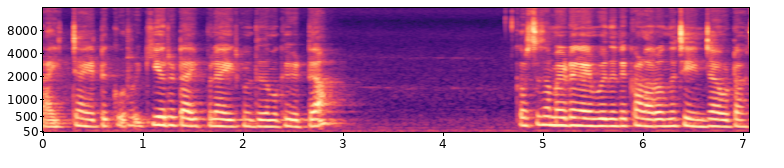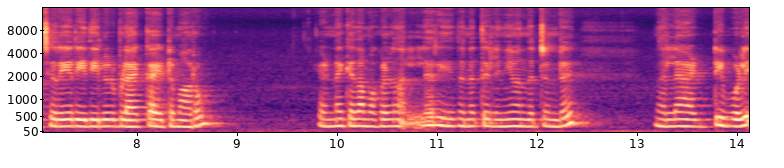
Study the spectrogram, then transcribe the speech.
ടൈറ്റായിട്ട് കുറുക്കിയൊരു ടൈപ്പിലായിരിക്കും ഇത് നമുക്ക് കിട്ടുക. കുറച്ച് സമയം കഴിയുമ്പോൾ ഇതിന്റെ കളറൊന്ന് ചേഞ്ച് ആവും കേട്ടോ ചെറിയ രീതിയിലൊരു ബ്ലാക്ക് ആയിട്ട് മാറും. എണ്ണയ്ക്ക് നമുക്ക് നല്ല രീതിയിൽ തന്നെ തെളിഞ്ഞ് വന്നിട്ടുണ്ട്. നല്ല അടിപൊളി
